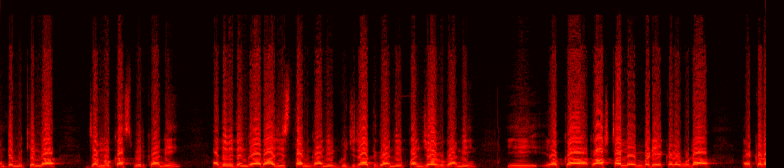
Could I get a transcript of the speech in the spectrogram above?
అంటే ముఖ్యంగా జమ్మూ కాశ్మీర్ కానీ అదేవిధంగా రాజస్థాన్ కానీ గుజరాత్ కానీ పంజాబ్ కానీ ఈ యొక్క రాష్ట్రాల వెంబడి ఎక్కడ కూడా ఎక్కడ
